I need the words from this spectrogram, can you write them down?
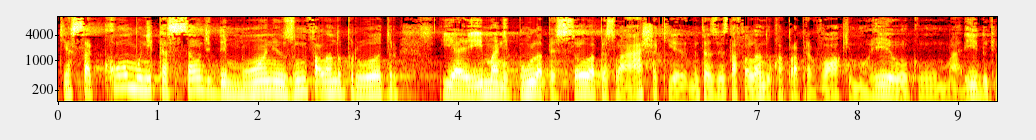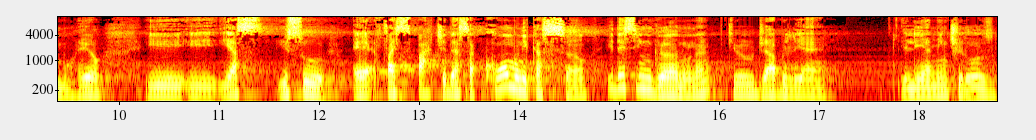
Que essa comunicação de demônios, um falando para o outro, e aí manipula a pessoa, a pessoa acha que muitas vezes está falando com a própria avó que morreu, ou com o marido que morreu, e, e, e as, isso é, faz parte dessa comunicação e desse engano, né? Que o diabo ele é, ele é mentiroso.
